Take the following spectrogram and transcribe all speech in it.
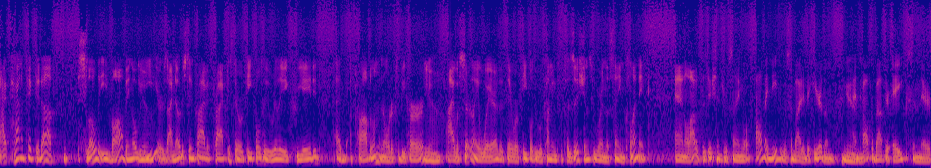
I kind of picked it up, slowly evolving over Yeah. the years. I noticed in private practice there were people who really created a, a problem in order to be heard. Yeah. I was certainly aware that there were people who were coming to physicians who were in the same clinic. And a lot of physicians were saying, well, all they needed was somebody to hear them Yeah. and talk about their aches and their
